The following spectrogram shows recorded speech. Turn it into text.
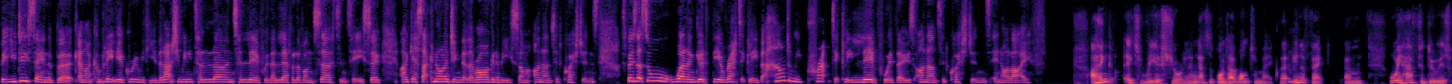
But you do say in the book, and I completely agree with you, that actually we need to learn to live with a level of uncertainty. So I guess acknowledging that there are going to be some unanswered questions. I suppose that's all well and good theoretically, but how do we practically live with those unanswered questions in our life? I think it's reassuring. I think that's the point I want to make that, in mm. effect, um, what we have to do is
